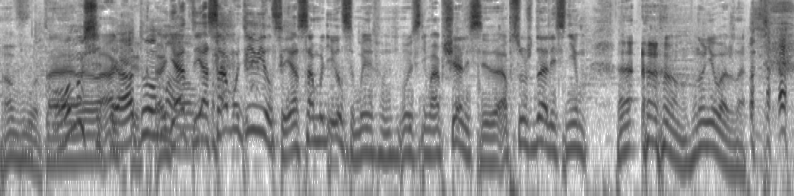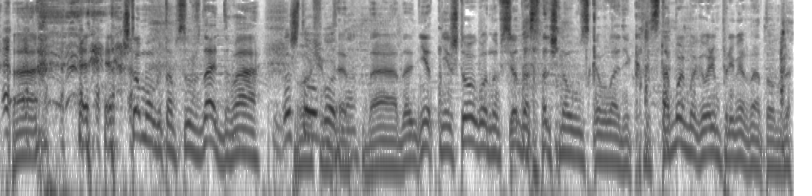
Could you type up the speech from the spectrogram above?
Вот, Он у а, себя а, дома. Я, я сам удивился, я сам удивился. Мы, мы с ним общались, обсуждали с ним, ну, неважно. А, Что могут обсуждать два? Да что угодно. Да, да, нет, не что угодно, все достаточно узко, Владик. С тобой мы говорим примерно о том же.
